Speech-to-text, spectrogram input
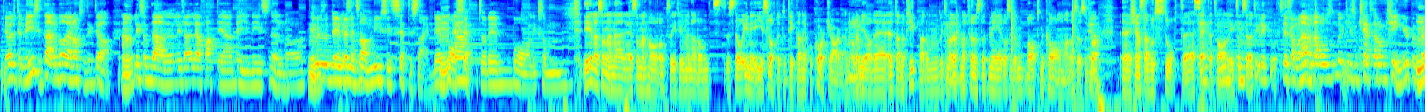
Det var lite mysigt där i början också tyckte jag. Ja. Liksom där lilla, lilla fattiga byn i snön och... Ja, men det- är Liksom- väldigt så här mysigt setdesign. Det är Mm. bra Ja. sätt och det är bra liksom... Jag gillar sådana när, eh, som man har också i filmen när de står inne i slottet och tittar ner på courtyarden. Och de Mm. gör det utan att klippa. De liksom har Mm. öppnat fönstret ner och så går de baks med kameran och så. Så du Ja. får en känsla av hur stort eh, sättet var Mm. liksom. Mm. Så jag tycker det är coolt. Det får man även när de liksom klättrade omkring uppe på Mm,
